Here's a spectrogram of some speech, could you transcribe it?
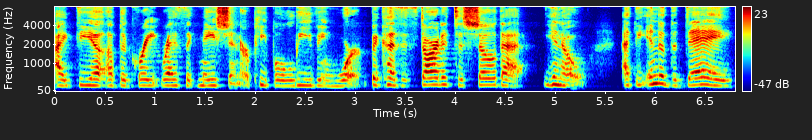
idea of the great resignation or people leaving work because it started to show that, you know, at the end of the day,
